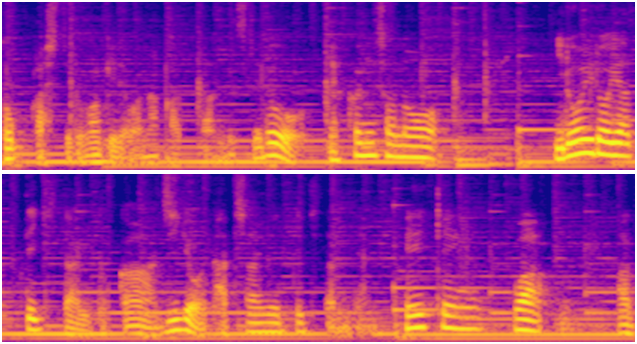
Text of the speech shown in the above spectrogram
特化してるわけではなかったんですけど逆にそのいろいろやってきたりとか事業を立ち上げてきたみたいな経験はあっ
